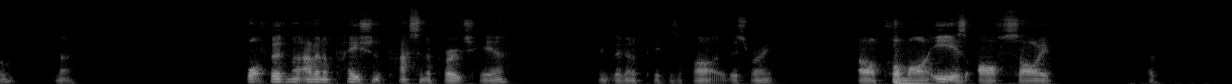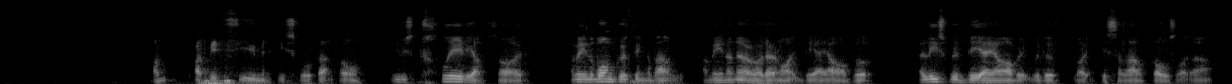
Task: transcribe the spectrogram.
oh, no. Watford having a patient passing approach here. I think they're going to pick us apart at this rate. Oh, come on. He is offside. I'd, be fuming if he scored that goal. He was clearly offside. I mean, the one good thing about... I mean, I know I don't like VAR, but at least with VAR it would have like disallowed goals like that.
